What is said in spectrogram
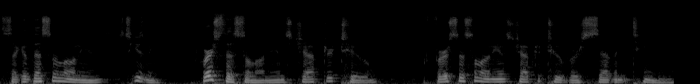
Second Thessalonians, excuse me, First Thessalonians chapter 2, 1 Thessalonians chapter 2, verse 17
